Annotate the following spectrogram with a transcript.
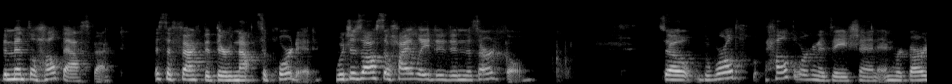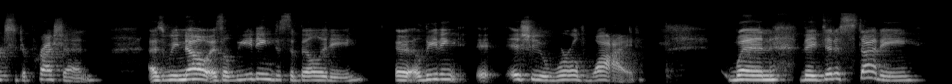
the mental health aspect It's the fact that they're not supported, which is also highlighted in this article. So the World Health Organization in regards to depression, as we know, is a leading disability, a leading issue worldwide. When they did a study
